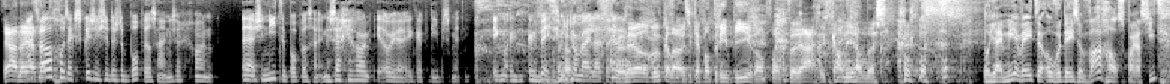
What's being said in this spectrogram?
Ja, nou ja, maar het is dat... wel een goed excuus als je dus de Bob wil zijn. Dan zeg je gewoon. Eh, als je niet de Bob wil zijn, dan zeg je gewoon: Oh ja, ik heb die besmetting. Ik kun je beter niet door mij laten Ik ben heel roekeloos. Ik heb al drie bieren op. Want uh, ja, dit kan niet anders. Wil jij meer weten over deze waaghalsparasiet?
